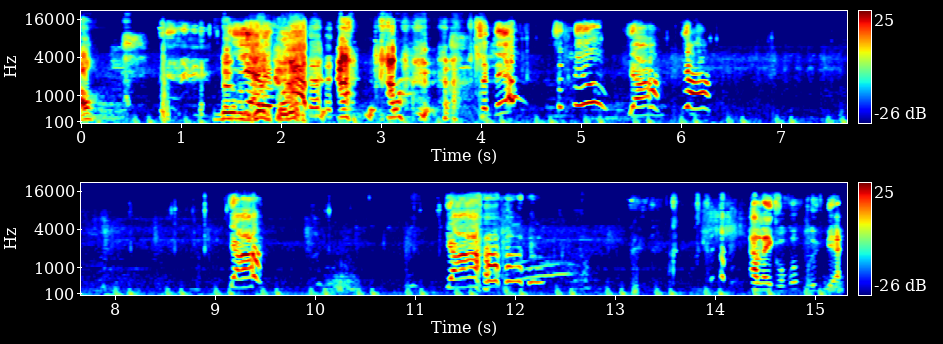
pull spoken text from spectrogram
เอา เดินกับเพื่อนเฉยเลยเสร็จแล้วเสร็จแล้วอย่าอย่าอย่าอย่าอะไรของพวกมึงเนี่ย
